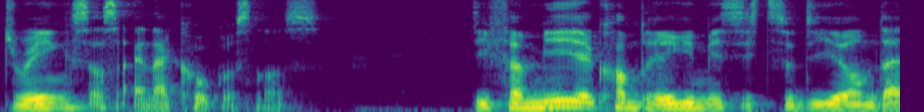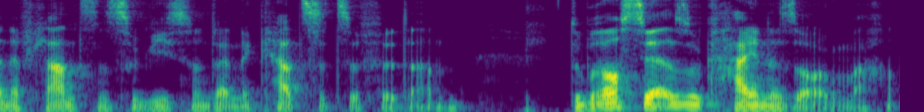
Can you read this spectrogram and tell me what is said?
Drinks aus einer Kokosnuss. Die Familie kommt regelmäßig zu dir, um deine Pflanzen zu gießen und deine Katze zu füttern. Du brauchst dir also keine Sorgen machen.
